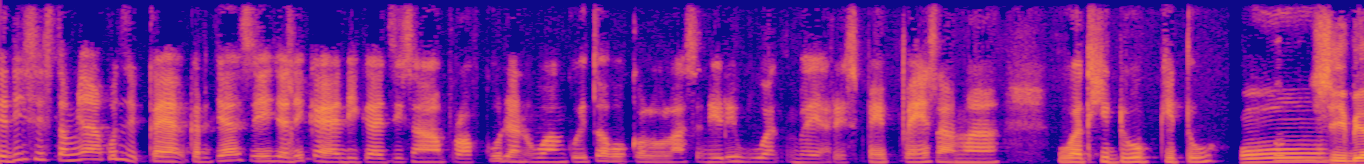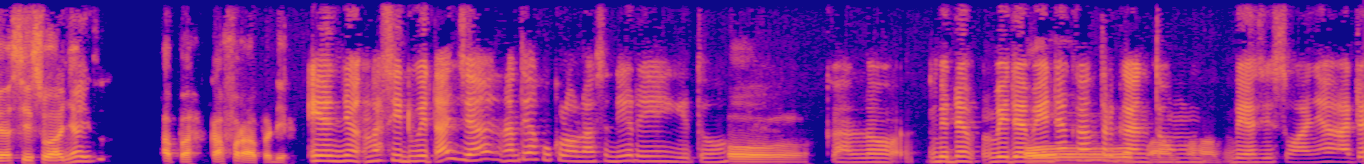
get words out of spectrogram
jadi sistemnya aku kayak kerja sih. Jadi kayak digaji sama profku dan uangku itu aku kelola sendiri buat bayar SPP sama buat hidup gitu. Oh, Si beasiswanya itu apa? Cover apa dia? Iya, ny- ngasih duit aja, nanti aku kelola sendiri gitu. Oh, Kalau beda beda-beda kan Oh, tergantung paham, paham. beasiswanya. Ada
